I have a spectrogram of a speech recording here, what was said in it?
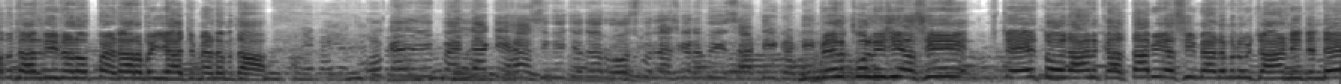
ਅਬਦਾਲੀ ਨਾਲੋਂ ਭੈੜਾ ਰਵੱਈਆ ਅੱਜ ਮੈਡਮ ਦਾ। ਉਹ ਕਹਿੰਦੇ ਜੀ ਪਹਿਲਾਂ ਕਿਹਾ ਸੀ ਵੀ ਜਦੋਂ ਰੋਸ ਪ੍ਰਦਰਸ਼ਨ ਵੀ ਸਾਡੀ ਗੱਡੀ ਬਿਲਕੁਲ ਨਹੀਂ ਜੀ ਅਸੀਂ ਸਟੇਜ ਤੋਂ ਐਲਾਨ ਕਰਤਾ ਵੀ ਅਸੀਂ ਮੈਡਮ ਨੂੰ ਜਾਣ ਨਹੀਂ ਦਿੰਦੇ।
